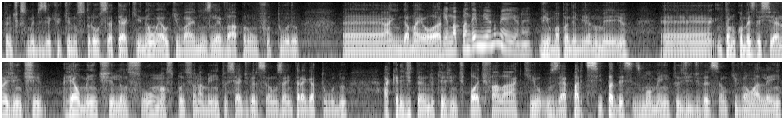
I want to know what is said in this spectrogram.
então a gente costuma dizer que o que nos trouxe até aqui não é o que vai nos levar para um futuro é, ainda maior. E uma pandemia no meio, né? E uma pandemia no meio. É, então no começo desse ano a gente realmente lançou o nosso posicionamento, se a diversão o Zé entrega tudo, acreditando que a gente pode falar que o Zé participa desses momentos de diversão que vão além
